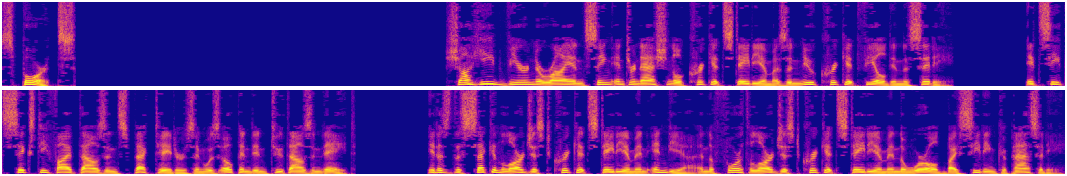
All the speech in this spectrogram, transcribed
Sports. Shahid Veer Narayan Singh International Cricket Stadium is a new cricket field in the city. It seats 65,000 spectators and was opened in 2008. It is the second largest cricket stadium in India and the fourth largest cricket stadium in the world by seating capacity.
